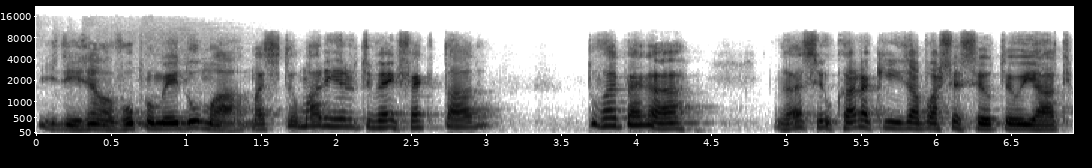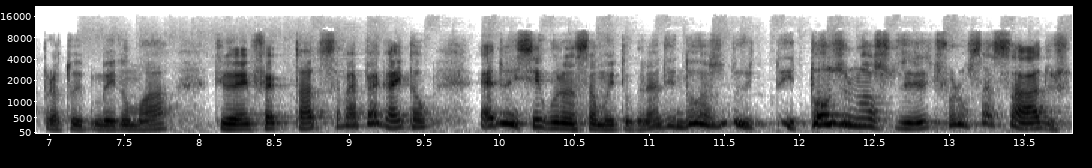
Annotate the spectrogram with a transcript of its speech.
e diz, não, eu vou para o meio do mar. Mas se teu marinheiro estiver infectado, tu vai pegar. Né? Se o cara que abasteceu o teu iate para tu ir para o meio do mar estiver infectado, você vai pegar. Então, é de uma insegurança muito grande e, nós, e todos os nossos direitos foram cessados.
